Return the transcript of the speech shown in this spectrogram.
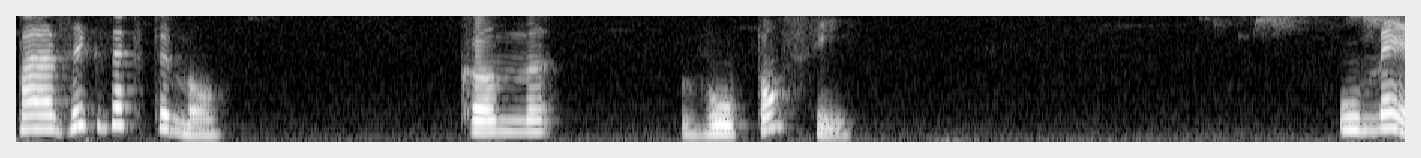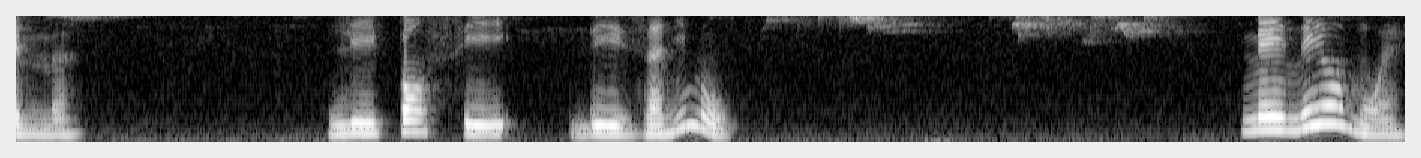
Pas exactement comme vos pensées ou même les pensées des animaux. Mais néanmoins,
